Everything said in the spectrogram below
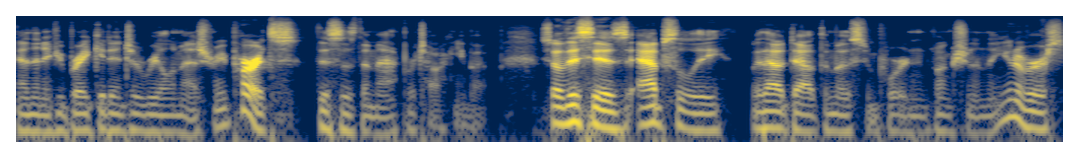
And then if you break it into real imaginary parts, this is the map we're talking about. So this is absolutely, without doubt, the most important function in the universe,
